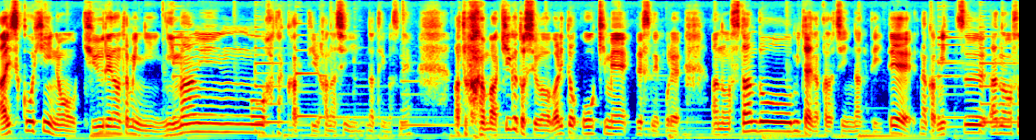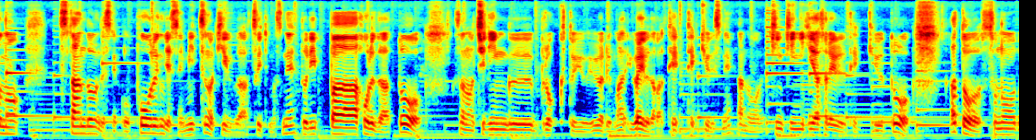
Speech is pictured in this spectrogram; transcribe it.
アイスコーヒーの急冷のために2万円をはたくかっていう話になってきますね。あとは、まあ、器具としては割と大きめですね、これ。あの、スタンドみたいな形になっていて、なんか3つ、あの、その、スタンドのですね、こうポールにですね、3つの器具がついてますね。ドリッパーホルダーと、そのチリングブロックという、いわゆる、まあ、いわゆるだから鉄球ですね。あの、キンキンに冷やされる鉄球と、あと、その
